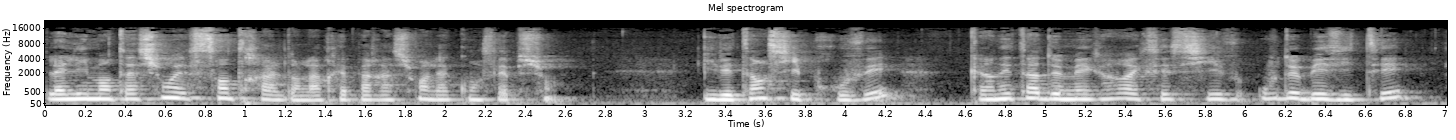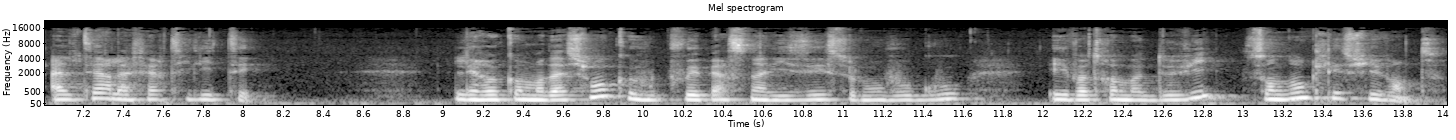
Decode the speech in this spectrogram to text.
l'alimentation est centrale dans la préparation à la conception. Il est ainsi prouvé qu'un état de maigreur excessive ou d'obésité altère la fertilité. Les recommandations que vous pouvez personnaliser selon vos goûts et votre mode de vie sont donc les suivantes.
